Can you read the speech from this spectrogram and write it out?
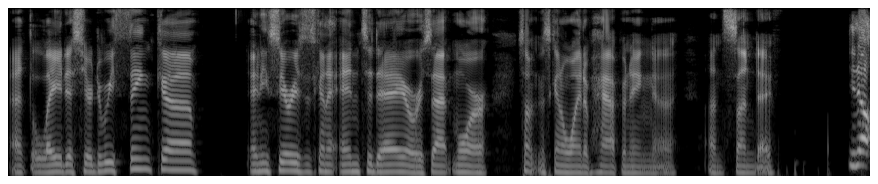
at the latest here. Do we think, uh, any series is going to end today, or is that more something that's going to wind up happening, uh, on Sunday? You know,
